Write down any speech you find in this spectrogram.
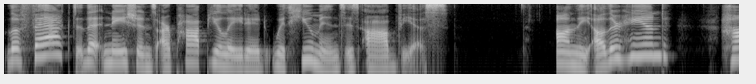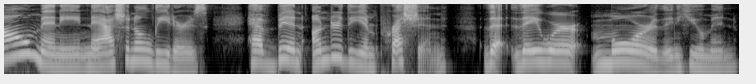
the fact that nations are populated with humans is obvious. On the other hand, how many national leaders have been under the impression that they were more than human.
